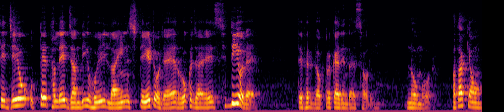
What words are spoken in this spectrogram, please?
ਤੇ ਜੇ ਉਹ ਉੱਤੇ ਥੱਲੇ ਜਾਂਦੀ ਹੋਈ ਲਾਈਨ ਸਟੇਟ ਹੋ ਜਾਏ, ਰੁਕ ਜਾਏ, ਸਿੱਧੀ ਹੋ ਜਾਏ, ਤੇ ਫਿਰ ਡਾਕਟਰ ਕਹਿ ਦਿੰਦਾ ਹੈ ਸੌਰੀ ਨੋ ਮੋਰ ਪਤਾ ਕਿਉਂ?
